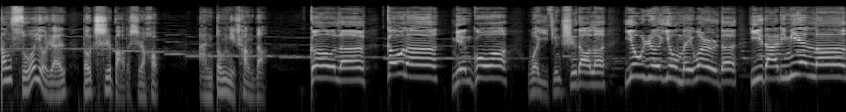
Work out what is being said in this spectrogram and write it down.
当所有人都吃饱的时候，安东尼唱道：“够了。”够了，面锅！我已经吃到了又热又美味的意大利面了，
